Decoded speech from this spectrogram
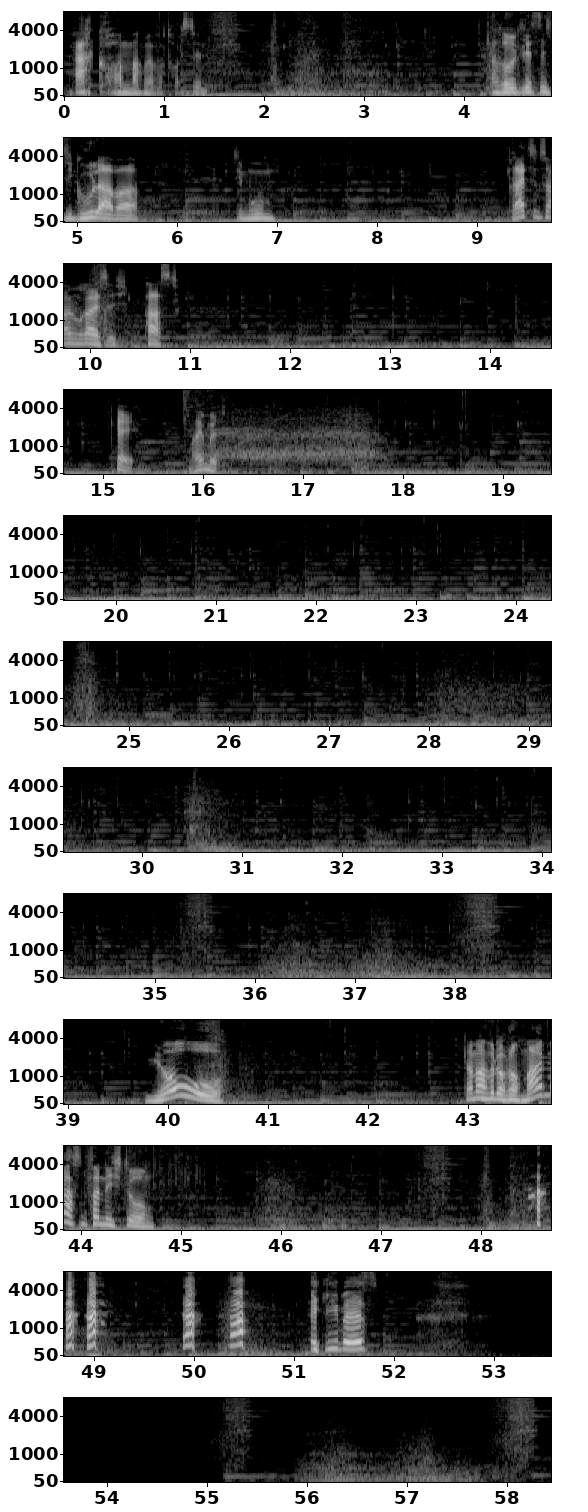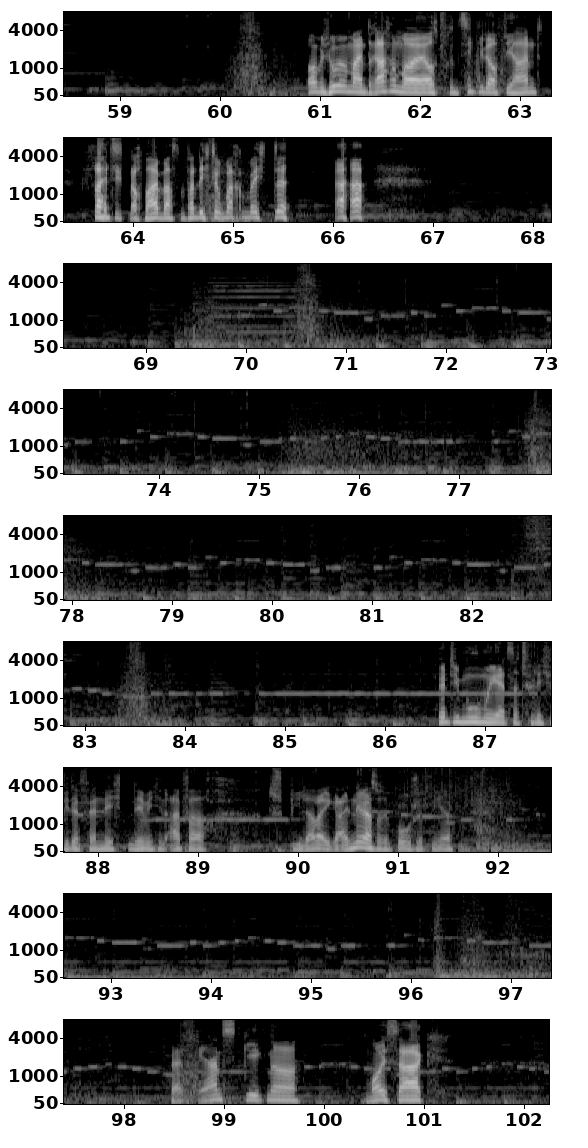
Ach komm, machen wir einfach trotzdem. Also jetzt nicht die Gule, aber die Moom. 13 zu 31. Passt. Mach mit. Jo! Dann machen wir doch nochmal Massenvernichtung. Liebe es. Oh, ich hole mir meinen Drachen mal aus Prinzip wieder auf die Hand, falls ich nochmal Massenvernichtung machen möchte. Haha. könnte die Mume jetzt natürlich wieder vernichten, indem ich ihn einfach spiele. Aber egal, ich nehme erstmal den Bullshit mir. Dein Ernst, Gegner. Moisak.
